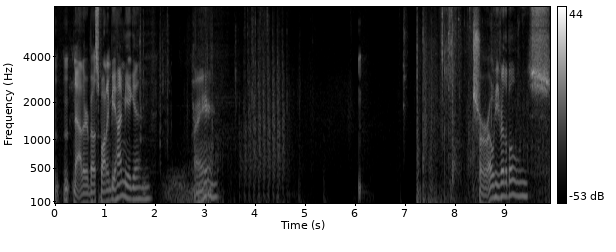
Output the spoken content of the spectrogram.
Mm-mm, Now they're both spawning behind me again. Right here. Trophy for the boys.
